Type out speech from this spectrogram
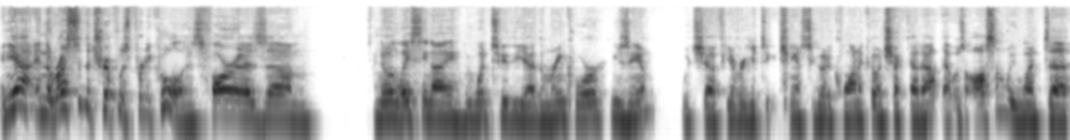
and yeah, and the rest of the trip was pretty cool. As far as um, you know, Lacey and I, we went to the uh, the Marine Corps Museum, which uh, if you ever get a chance to go to Quantico and check that out, that was awesome. We went uh,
